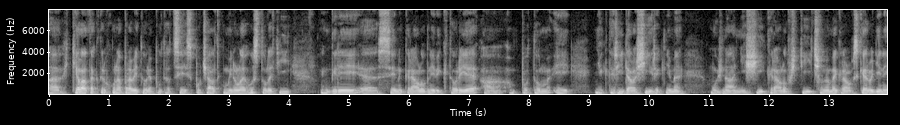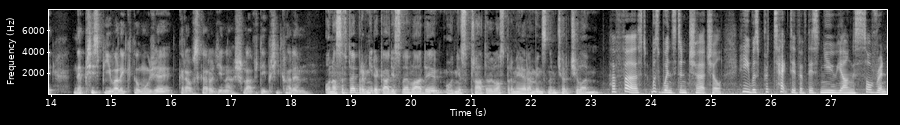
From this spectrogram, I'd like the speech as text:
eh, chtěla tak trochu napravit tu reputaci z počátku minulého století, kdy eh, syn královny Viktorie a potom i někteří další, řekněme, možná nižší královští členové královské rodiny nepřispívali k tomu, že královská rodina šla vždy příkladem. Ona se v té první dekádě své vlády hodně zpřátelila s premiérem Winstonem Churchillem. Her first was Winston Churchill. He was protective of this new young sovereign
